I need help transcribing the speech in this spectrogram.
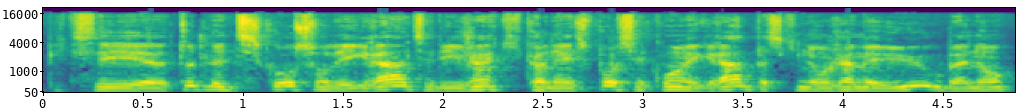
puis que c'est euh, tout le discours sur les grades, c'est des gens qui connaissent pas c'est quoi un grade parce qu'ils l'ont jamais eu ou ben non.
